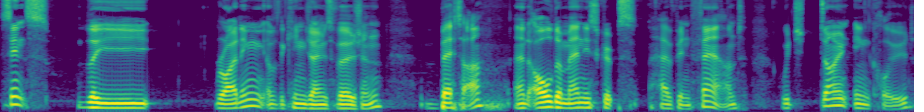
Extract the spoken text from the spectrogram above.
Since the writing of the King James Version, better and older manuscripts have been found which don't include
